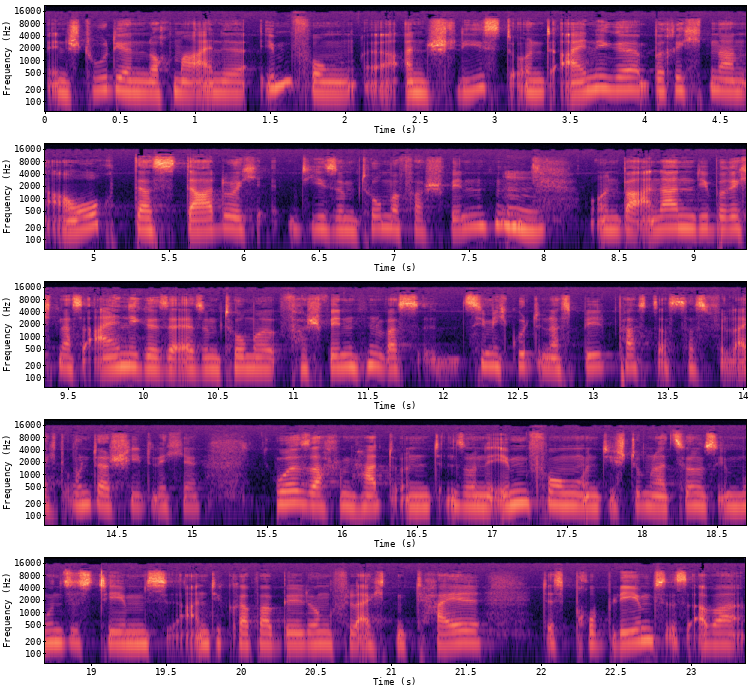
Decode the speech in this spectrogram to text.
in Studien nochmal eine Impfung äh, anschließt. Und einige berichten dann auch, dass dadurch die Symptome verschwinden. Mhm. Und bei anderen, die berichten, dass einige Symptome verschwinden, was ziemlich gut in das Bild passt, dass das vielleicht unterschiedliche Ursachen hat und so eine Impfung und die Stimulation des Immunsystems, Antikörperbildung vielleicht ein Teil des Problems ist, aber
